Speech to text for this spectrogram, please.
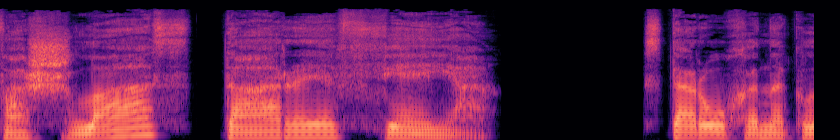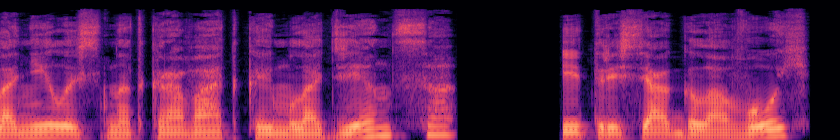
вошла старая фея. Старуха наклонилась над кроваткой младенца и, тряся головой,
